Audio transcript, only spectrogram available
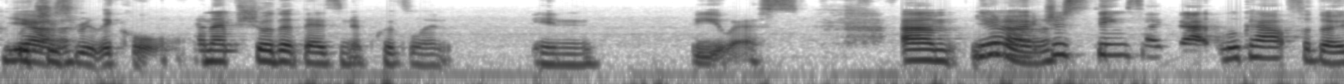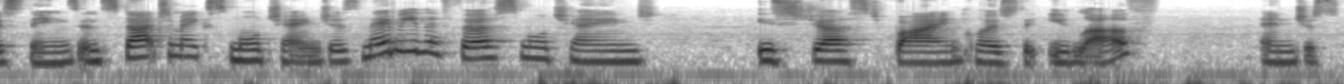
yeah. which is really cool. And I'm sure that there's an equivalent in the US. Um, you yeah. know, just things like that. Look out for those things and start to make small changes. Maybe the first small change is just buying clothes that you love and just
